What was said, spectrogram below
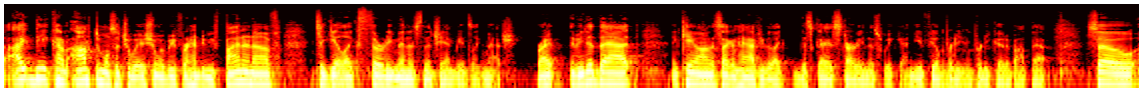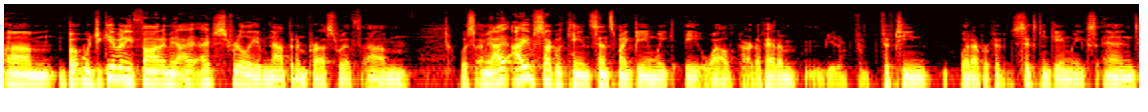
I, the kind of optimal situation would be for him to be fine enough to get like thirty minutes in the Champions League match. Right? If he did that and came on in the second half, you'd be like, this guy is starting this weekend. You'd feel pretty pretty good about that. So, um, but would you give any thought? I mean, I, I just really have not been impressed with. Um, with I mean, I, I've stuck with Kane since my game week eight wild card. I've had him you know, 15, whatever, 15, 16 game weeks. And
